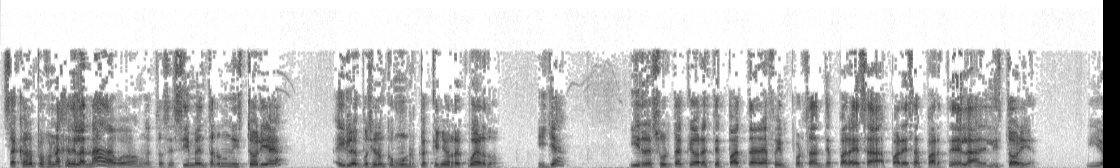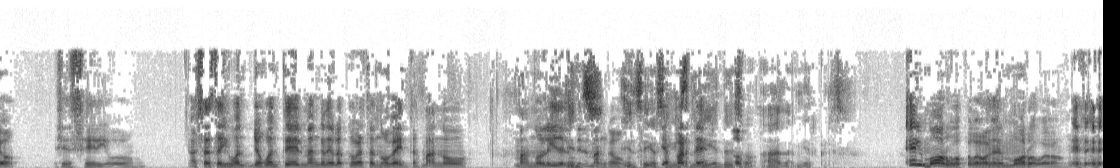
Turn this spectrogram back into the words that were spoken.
sacaron personajes de la nada, weón. Entonces inventaron una historia y le pusieron como un pequeño recuerdo, y ya. Y resulta que ahora este pata ya fue importante para esa, para esa parte de la, de la historia. Y yo, es en serio, weón. Hasta, hasta ahí yo aguanté el manga de Black Cover hasta el 90, más no, más no leí del, ¿En, del manga. ¿En serio y aparte, leyendo eso? Ah, la miércoles. el morbo, pues, weón, el morbo, weón. Es, es,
